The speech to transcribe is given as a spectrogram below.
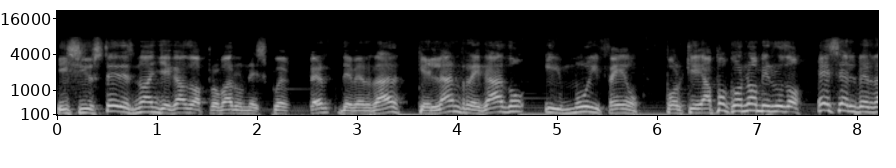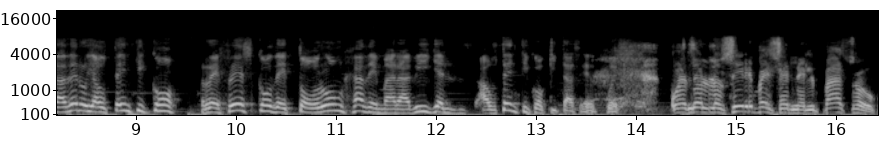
Y si ustedes no han llegado a probar un squirt, de verdad que la han regado y muy feo. Porque a poco no, mi rudo, es el verdadero y auténtico refresco de toronja de maravilla, el auténtico quitased, pues. Cuando lo sirves en el vaso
